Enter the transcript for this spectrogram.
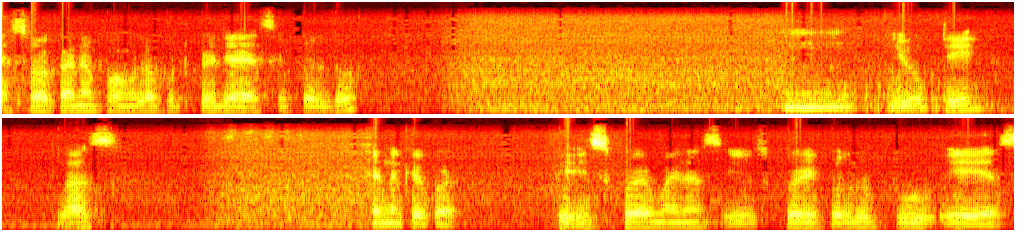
এছৰ কাৰণে ফৰ্মুলা পুট কৰি দিয়া s equal to u t plus এনেকৈ কৰে। V square minus u square equal to two a s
